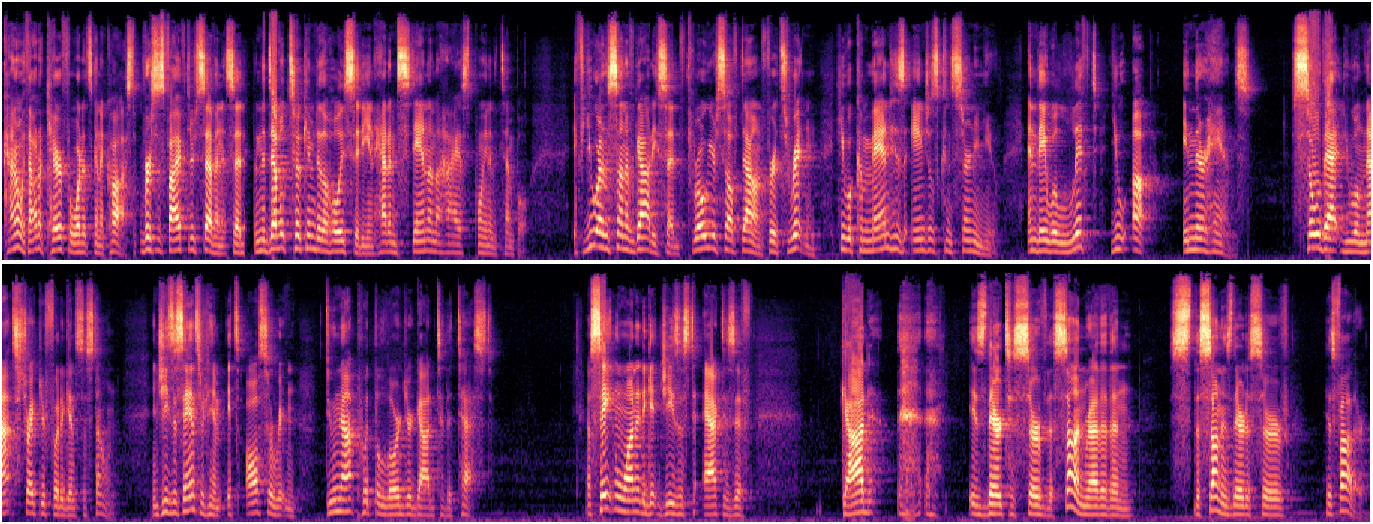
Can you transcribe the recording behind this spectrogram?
kind of without a care for what it's going to cost. Verses 5 through 7 it said, "Then the devil took him to the holy city and had him stand on the highest point of the temple. If you are the son of God, he said, throw yourself down, for it's written, he will command his angels concerning you, and they will lift you up in their hands, so that you will not strike your foot against a stone." And Jesus answered him, It's also written, Do not put the Lord your God to the test. Now, Satan wanted to get Jesus to act as if God is there to serve the Son rather than the Son is there to serve his Father.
